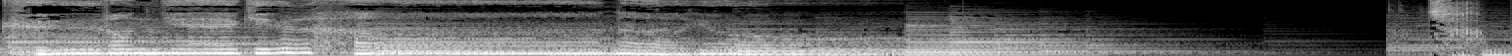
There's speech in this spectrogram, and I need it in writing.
그런 얘기를 하나요? 참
